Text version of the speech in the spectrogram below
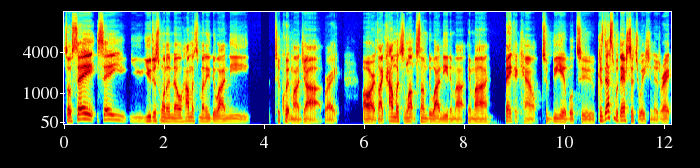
So say say you you just want to know how much money do I need to quit my job, right? Or like how much lump sum do I need in my in my bank account to be able to because that's what their situation is right?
